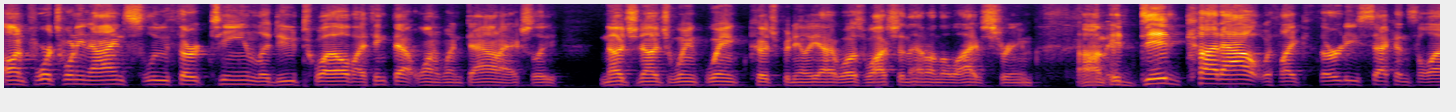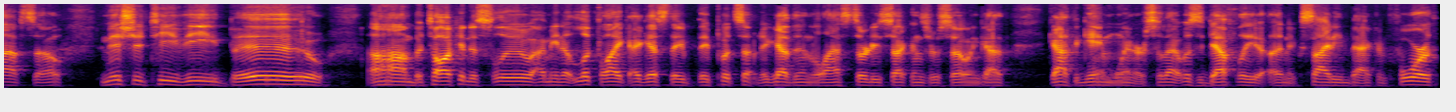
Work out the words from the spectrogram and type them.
on 429, SLU 13, Ladue 12. I think that one went down. I actually nudge, nudge, wink, wink. Coach Benelia, I was watching that on the live stream. Um, it did cut out with like 30 seconds left. So Misha TV, boo. Um, but talking to SLU, I mean, it looked like I guess they, they put something together in the last 30 seconds or so and got got the game winner. So that was definitely an exciting back and forth.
